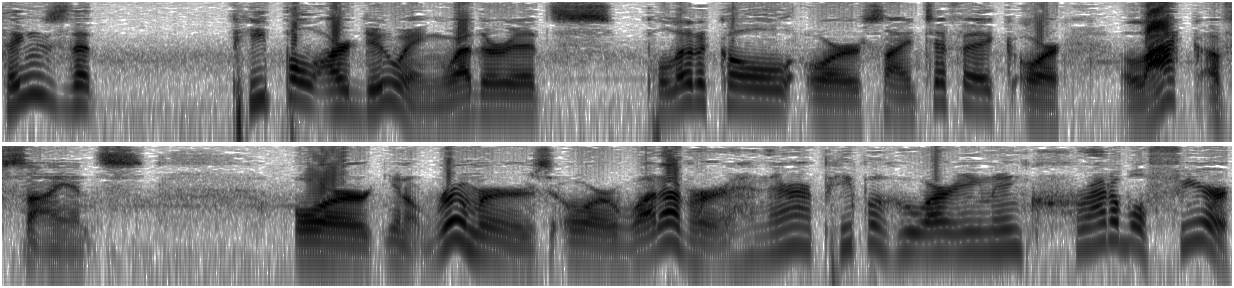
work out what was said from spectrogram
things that people are doing, whether it's political or scientific or lack of science or, you know, rumors or whatever. And there are people who are in incredible fear.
